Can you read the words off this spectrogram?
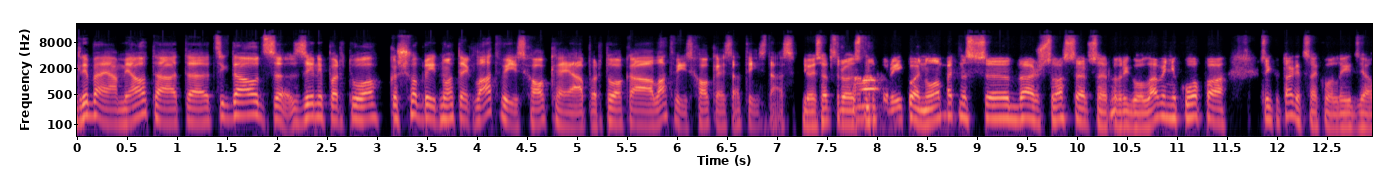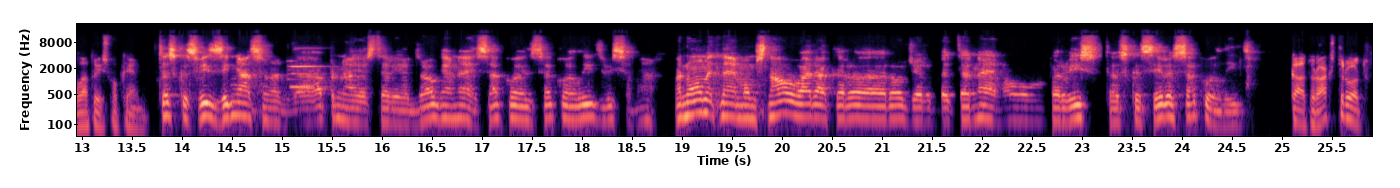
Gribējām jautāt, eh, cik daudz eh, zini par to, kas šobrīd notiek Latvijas hokejā, par to, kā Latvijas hokejs attīstās? Jo es atceros, ka nu, tur rīkoja nometnes dažas vasaras ar Rodrigo Laviņu kopā. Cik tu tagad seko līdzi jā, Latvijas hokejam? Tas, kas viss ziņās un aprunājos arī ar draugiem, nē, sekoju, sekoju līdzi visam. Jā. Ar nometnēm mums nav vairāk ar Rodžeru, bet nē, nu, par visu tas, kas ir, es sakoju līdzi. Kā tu raksturotu,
